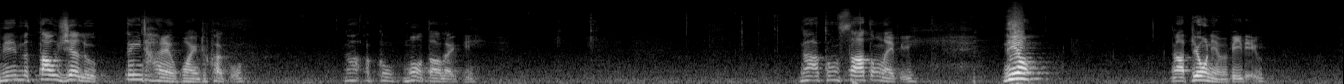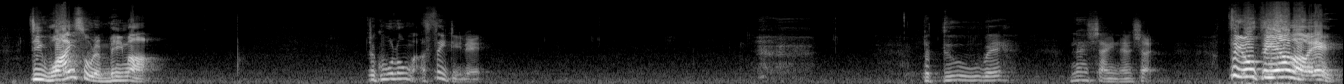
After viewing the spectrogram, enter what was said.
မင်းမတော့ရက်လို့တင်းထားတဲ့ဝိုင်တစ်ခွက်ကိုငါအကုန်မော့တော့လိုက်ပြီငါအကုန်စားတော့လိုက်ပြီနေအောင်ငါပြောနေမှာမပြီးသေးဘူး 第万艘人兵嘛，这古龙嘛，谁点的？不赌呗，难上难上，丢丢啦！哎，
